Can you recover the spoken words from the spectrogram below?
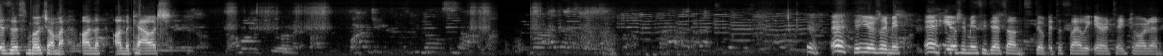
is this mooch on my on the on the couch? Come on through. Eh, he usually mean eh, he usually means he did something stupid to slightly irritate Jordan.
